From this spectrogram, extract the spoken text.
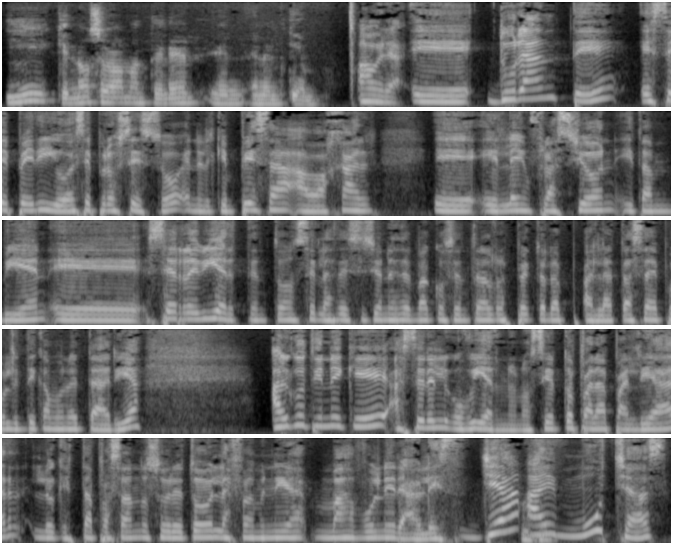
Y que no se va a mantener en, el tiempo. Ahora, eh, durante ese periodo, ese proceso en el que empieza a bajar eh, la inflación y también se revierte entonces las decisiones del Banco Central respecto a la tasa de política monetaria, algo tiene que hacer el gobierno, ¿no es cierto?, para paliar lo que está pasando, sobre todo en las familias más vulnerables. Ya hay muchas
